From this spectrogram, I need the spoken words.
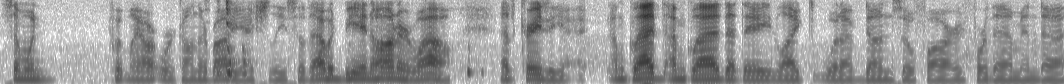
someone put my artwork on their body actually, so that would be an honor. Wow, that's crazy. I, I'm glad. I'm glad that they liked what I've done so far for them, and uh,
